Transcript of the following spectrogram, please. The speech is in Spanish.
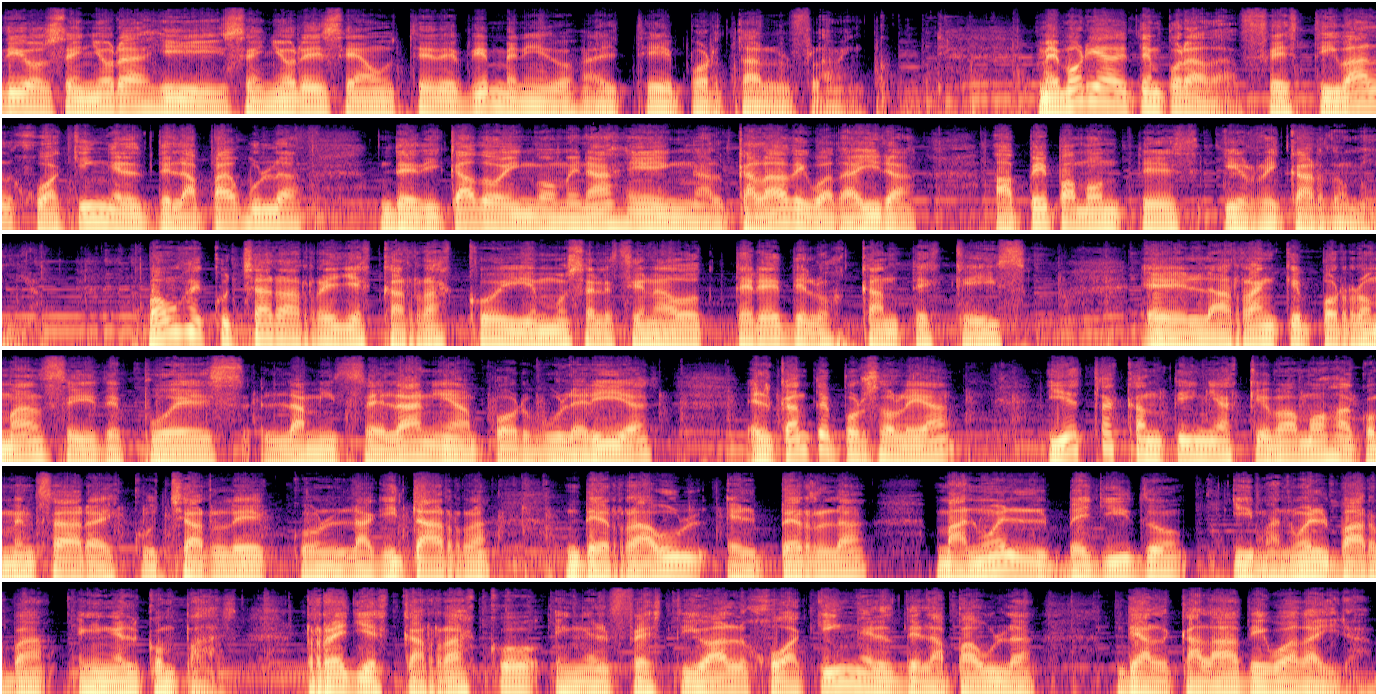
Dios, señoras y señores, sean ustedes bienvenidos a este portal flamenco. Memoria de temporada, Festival Joaquín el de la Paula, dedicado en homenaje en Alcalá de Guadaira a Pepa Montes y Ricardo Miño. Vamos a escuchar a Reyes Carrasco y hemos seleccionado tres de los cantes que hizo. El arranque por romance y después la miscelánea por bulerías, el cante por soleá y estas cantiñas que vamos a comenzar a escucharle con la guitarra de Raúl El Perla, Manuel Bellido y Manuel Barba en el compás. Reyes Carrasco en el Festival Joaquín el de la Paula de Alcalá de Guadaira.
